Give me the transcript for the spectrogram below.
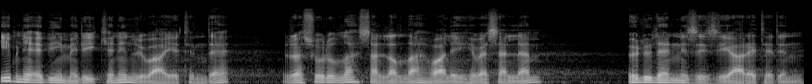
İbni Ebi Melike'nin rivayetinde Rasulullah sallallahu aleyhi ve sellem ölülerinizi ziyaret edin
